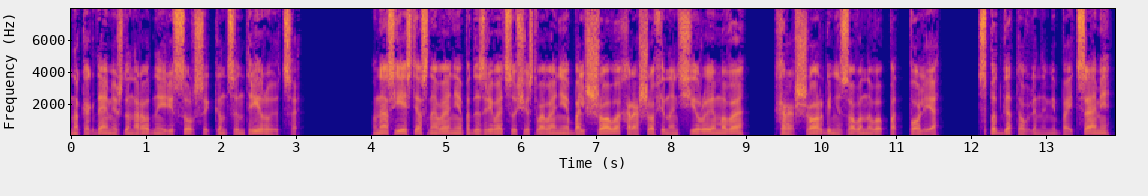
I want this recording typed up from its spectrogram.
Но когда международные ресурсы концентрируются, у нас есть основания подозревать существование большого, хорошо финансируемого, хорошо организованного подполья с подготовленными бойцами,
